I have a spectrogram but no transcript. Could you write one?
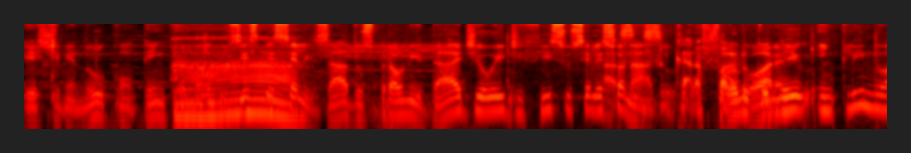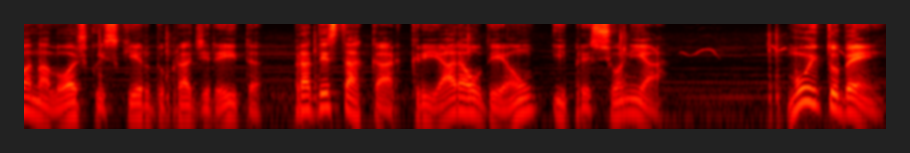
Este menu contém comandos Ah. especializados para a unidade ou edifício selecionado. esse cara falando Agora, comigo. incline o analógico esquerdo para a direita para destacar Criar aldeão e pressione A. Muito bem,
